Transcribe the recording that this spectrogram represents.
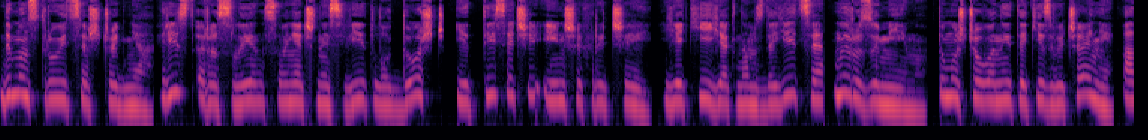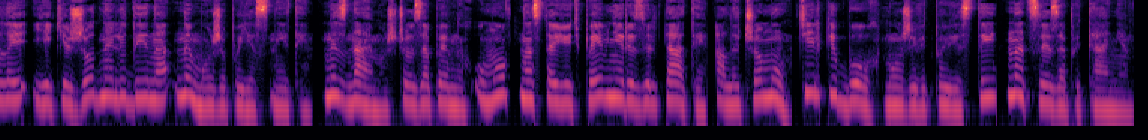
демонструється щодня: ріст рослин, сонячне світло, дощ і тисячі інших речей, які, як нам здається, ми розуміємо, тому що вони такі звичайні, але які жодна людина не може пояснити. Ми знаємо, що за певних умов настають певні результати, але чому тільки Бог може відповісти на це запитання.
